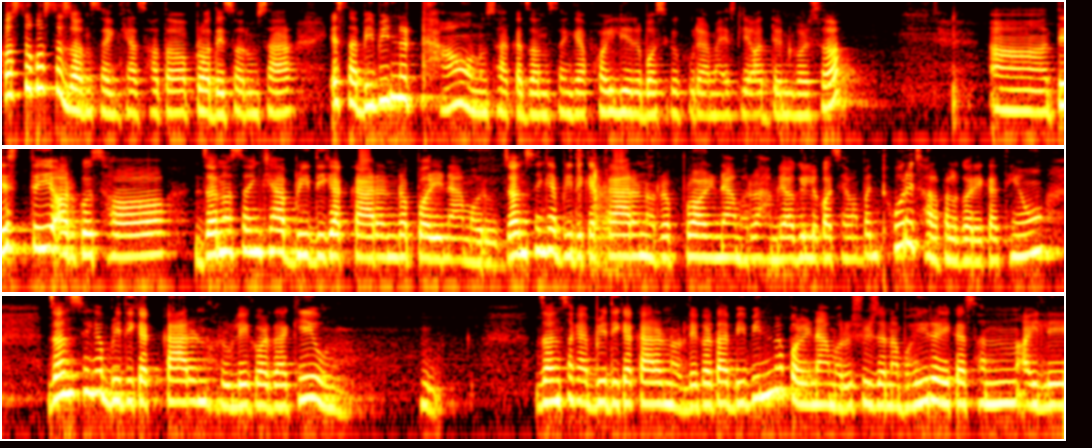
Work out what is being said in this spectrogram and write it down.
कस्तो कस्तो जनसङ्ख्या छ त प्रदेशअनुसार? यस्ता विभिन्न ठाउँ अनुसारका जनसङ्ख्या फैलिएर बसेको कुरामा यसले अध्ययन गर्छ। त्यस्तै अर्को छ जनसङ्ख्या वृद्धिका कारण र परिणामहरू। जनसङ्ख्या वृद्धिका कारणहरू र परिणामहरू हामीले अघिल्लो कक्षामा पनि थोरै छलफल गरेका थियौँ। जनसङ्ख्या वृद्धिका कारणहरूले गर्दा के जनसङ्ख्या वृद्धिका कारणहरूले गर्दा विभिन्न परिणामहरू सिर्जना भइरहेका छन्। अहिले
